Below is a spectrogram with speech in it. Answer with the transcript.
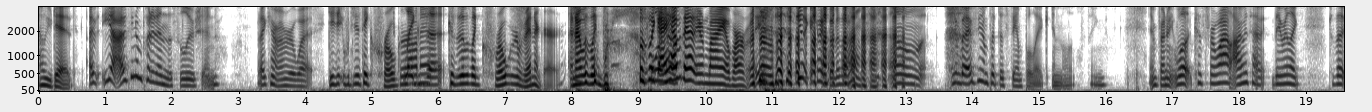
oh, you did? I yeah, I've seen him put it in the solution, but I can't remember what. Did it? Did it say Kroger Like on it? the- Because it was like Kroger vinegar, and I was like, bro, I was like, Well, I no. have that in my apartment. Like, I could have done this at home. Um, no, but I've seen him put the sample like in the little thing in front of me. Well, because for a while I was having, they were like, because I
